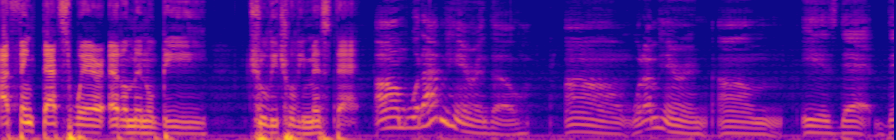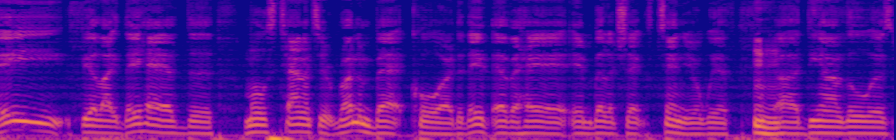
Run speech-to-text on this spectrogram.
I think that's where Edelman will be truly, truly missed that. Um, what I'm hearing though, um, what I'm hearing, um, is that they feel like they have the most talented running back corps that they've ever had in Belichick's tenure with Mhm. uh, Dion Lewis,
